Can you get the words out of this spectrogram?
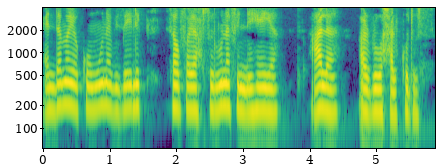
عندما يقومون بذلك سوف يحصلون في النهاية على الروح القدس.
